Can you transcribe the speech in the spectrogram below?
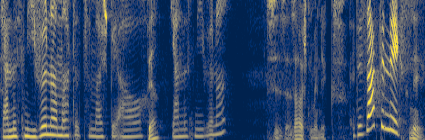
Janis Niewöhner macht es zum Beispiel auch. Wer? Janis Niewöhner? Das, ist- das sagt mir nix. Der sagte nix. Nee.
